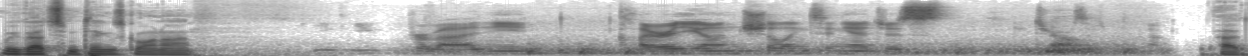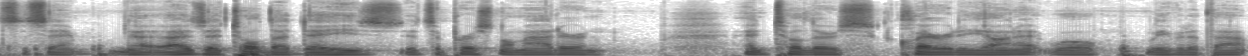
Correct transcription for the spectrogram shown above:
we've got some things going on. You, you provide any clarity on Kylington yet, just in terms No. of? That's the same. As I told that day, he's it's a personal matter, and until there's clarity on it, we'll leave it at that.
